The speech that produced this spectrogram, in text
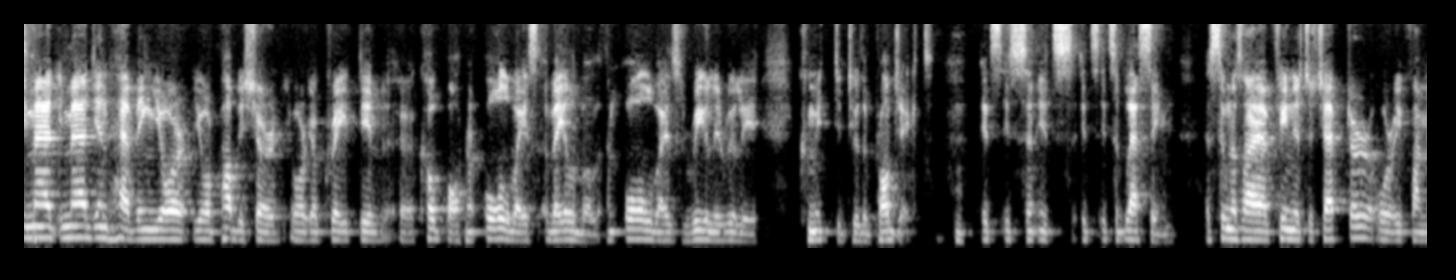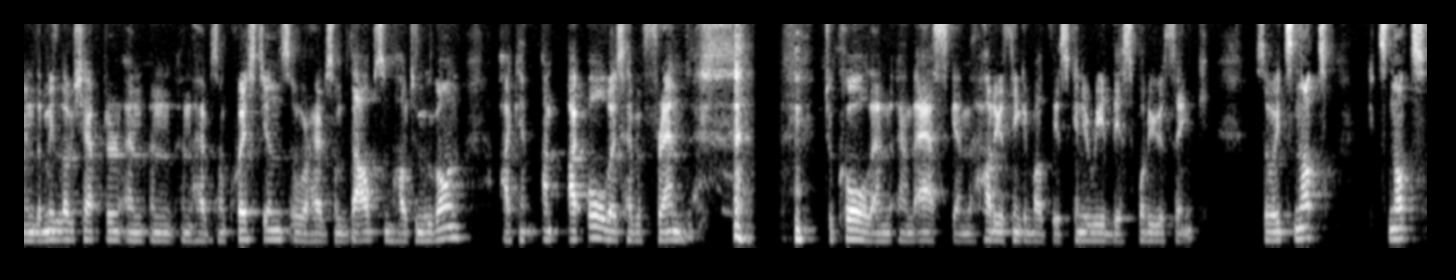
imagine imagine having your your publisher, your your creative uh, co-partner always available and always really really committed to the project. Hmm. it's it's it's it's it's a blessing. As soon as I have finished a chapter, or if I'm in the middle of a chapter and and, and have some questions or have some doubts on how to move on, I can I'm, I always have a friend to call and and ask. And how do you think about this? Can you read this? What do you think? So it's not it's not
